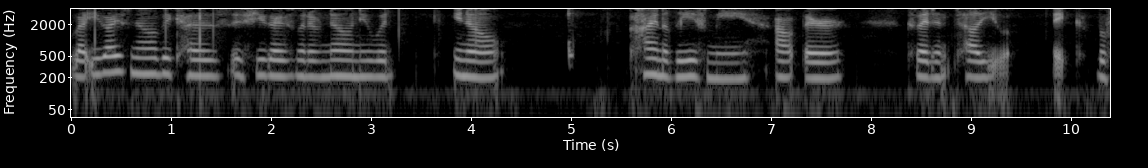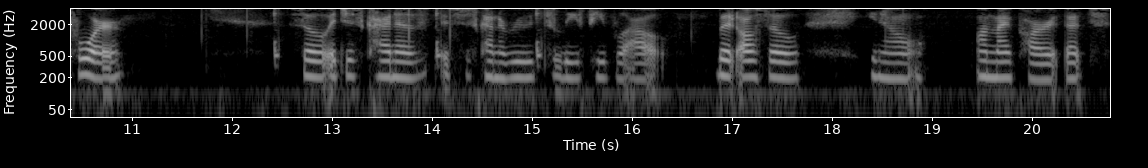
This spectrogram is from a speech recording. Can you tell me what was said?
let you guys know because if you guys would have known, you would, you know, kind of leave me out there because I didn't tell you like before. So it just kind of it's just kind of rude to leave people out. But also, you know, on my part, that's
